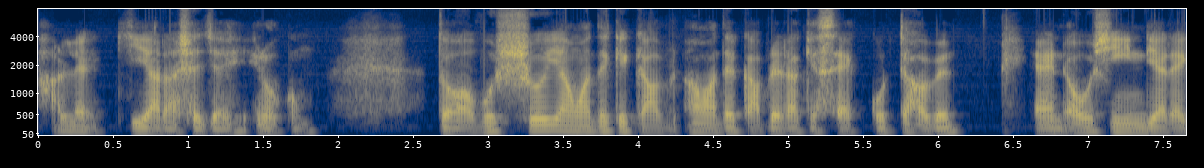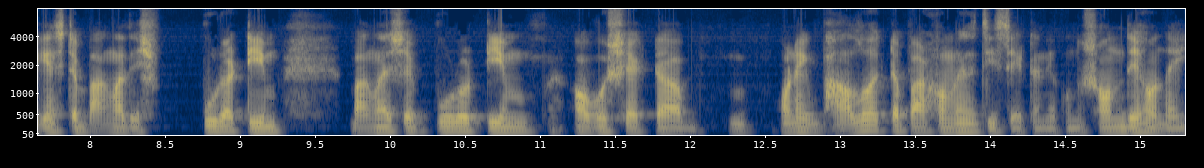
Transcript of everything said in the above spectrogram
হারলে কি আর আসে যায় এরকম। তো অবশ্যই আমাদেরকে আমাদের কাবরেরাকে স্যাক করতে হবে। অ্যান্ড অবশ্যই ইন্ডিয়ার এগেইনস্ট এ বাংলাদেশ পুরা টিম বাংলাদেশের পুরো টিম অবশ্যই একটা অনেক ভালো একটা পারফরমেন্স দিছে এটা নিয়ে কোনো সন্দেহ নাই।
